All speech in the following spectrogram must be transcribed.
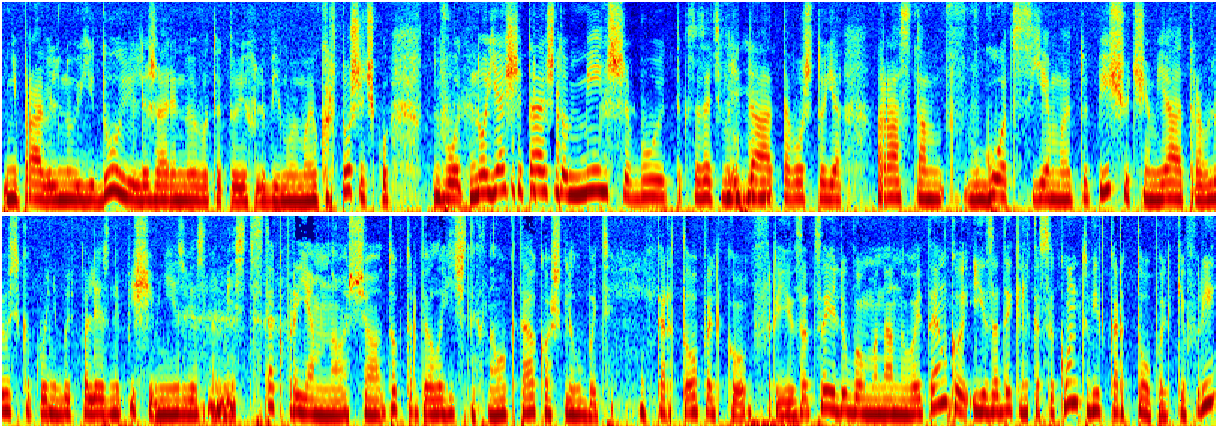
неправильную еду или жареную вот эту их любимую мою картошечку, вот. Но я считаю, что меньше будет, так сказать, вреда от того, что я раз там в год съем эту пищу, чем я отравлюсь какой-нибудь полезной пищей в неизвестном месте. Це так приємно, що доктор біологічних наук також любить картопельку фрі. За це і любимо Нану Войтенко. І за декілька секунд від картопельки фрі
